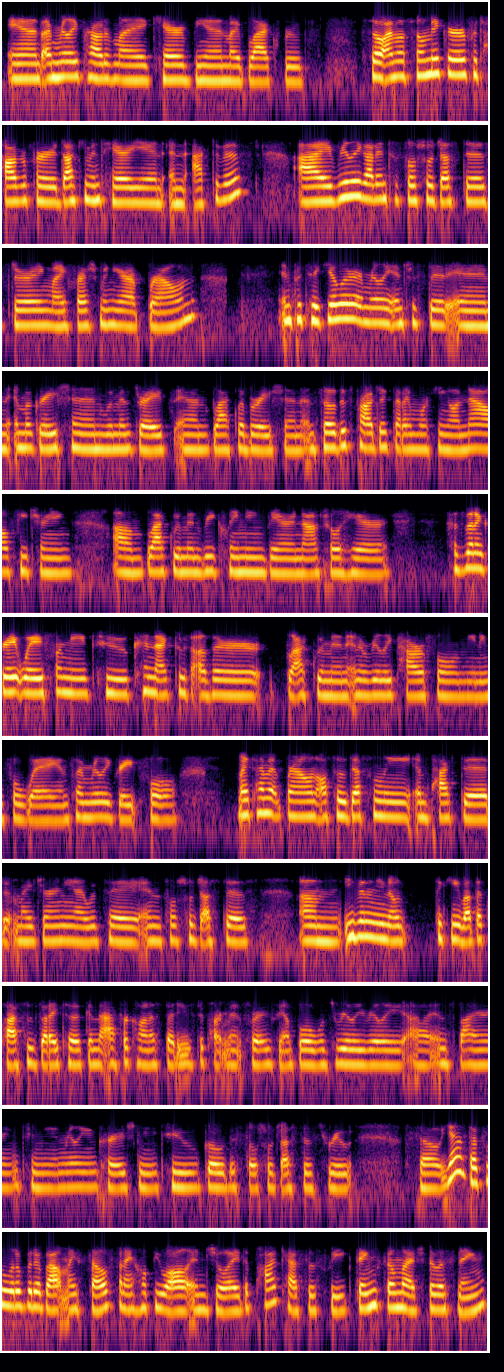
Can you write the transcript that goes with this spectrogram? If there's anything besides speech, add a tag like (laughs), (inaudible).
And I'm really proud of my Caribbean, my black roots. So I'm a filmmaker, photographer, documentarian, and activist. I really got into social justice during my freshman year at Brown. In particular, I'm really interested in immigration, women's rights, and black liberation. And so, this project that I'm working on now, featuring um, black women reclaiming their natural hair, has been a great way for me to connect with other black women in a really powerful, meaningful way. And so, I'm really grateful. My time at Brown also definitely impacted my journey, I would say, in social justice. Um, even, you know, thinking about the classes that I took in the Africana Studies department, for example, was really, really uh, inspiring to me and really encouraged me to go the social justice route. So, yeah, that's a little bit about myself, and I hope you all enjoy the podcast this week. Thanks so much for listening.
